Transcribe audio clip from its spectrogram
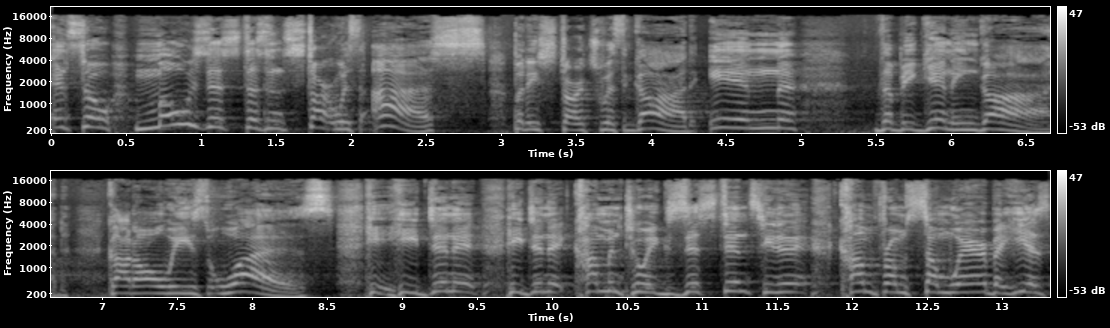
And so Moses doesn't start with us, but he starts with God in the beginning God. God always was. He, he didn't, he didn't come into existence. He didn't come from somewhere, but he is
